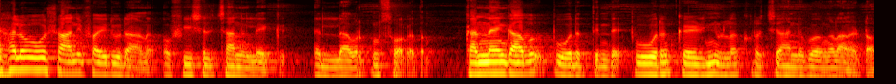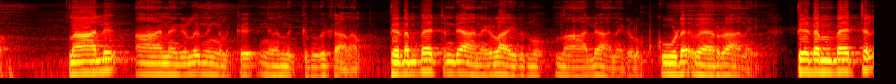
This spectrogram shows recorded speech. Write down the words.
ഹലോ ഷാനി ഫൈരൂരാണ് ഒഫീഷ്യൽ ചാനലിലേക്ക് എല്ലാവർക്കും സ്വാഗതം. കണ്ണേങ്കാവ് പൂരത്തിന്റെ പൂരം കഴിഞ്ഞുള്ള കുറച്ച് അനുഭവങ്ങളാണ് കേട്ടോ. നാല് ആനകൾ നിങ്ങൾക്ക് ഇങ്ങനെ നിൽക്കുന്നത് കാണാം. തിടമ്പേറ്റന്റെ ആനകളായിരുന്നു നാല് ആനകളും കൂടെ വേറൊരു ആനയും. തിടമ്പേറ്റൽ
